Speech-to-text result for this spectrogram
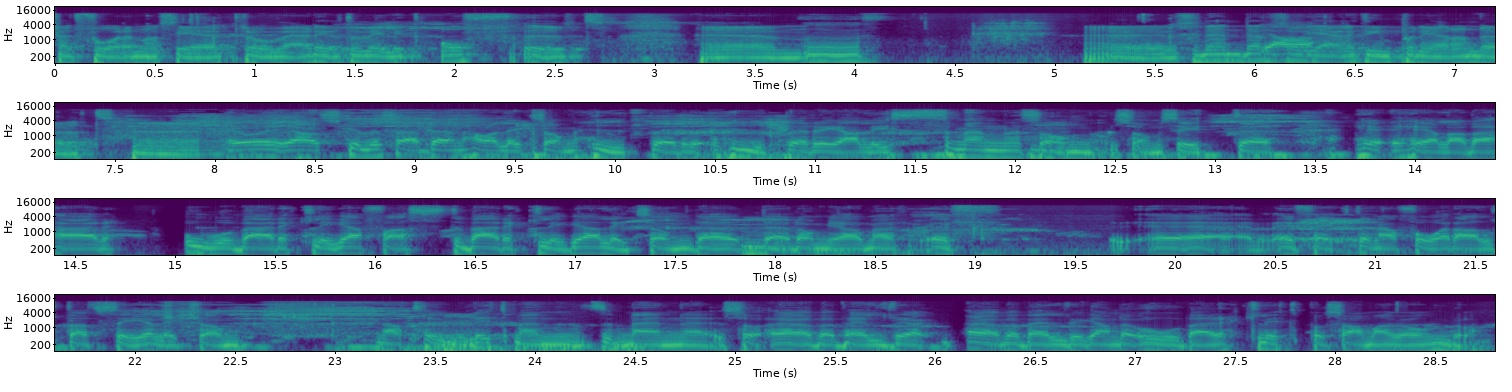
för att få den att se trovärdig ut och väldigt off ut. Ehm, eh, Så den, den Mm. Ja. såg jävligt imponerande ut. Jo, jag skulle säga att den har liksom hyper, hyperrealismen som, som sitt, he, hela det här overkliga fast verkliga. Liksom, där, där de gör med eff, eh, effekterna får allt att se liksom naturligt men, men så överväldig, överväldigande overkligt på samma gång. Då.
